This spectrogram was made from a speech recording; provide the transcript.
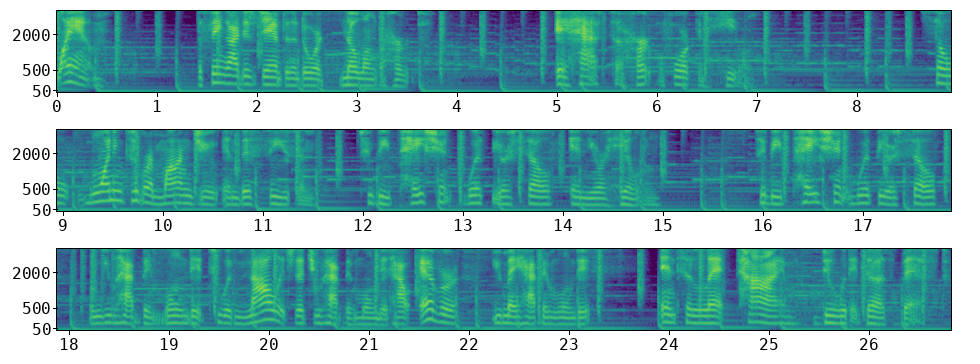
wham, the finger I just jammed in the door no longer hurts. It has to hurt before it can heal. So, wanting to remind you in this season to be patient with yourself in your healing, to be patient with yourself when you have been wounded, to acknowledge that you have been wounded, however, you may have been wounded, and to let time do what it does best.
